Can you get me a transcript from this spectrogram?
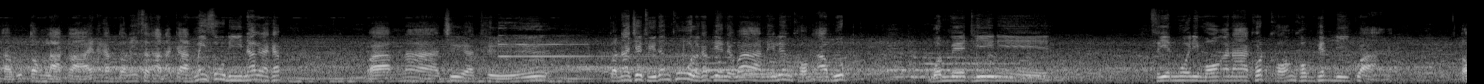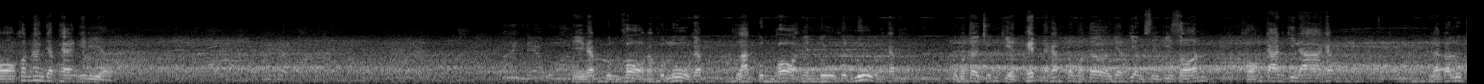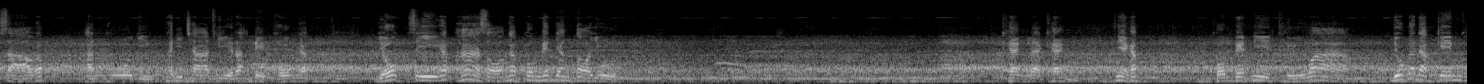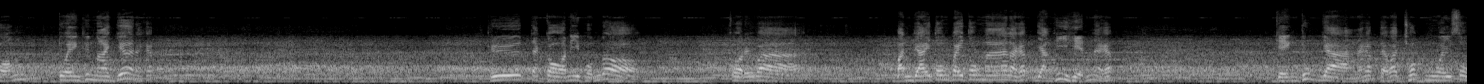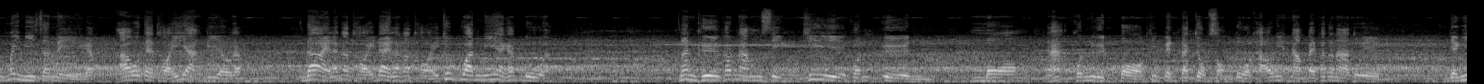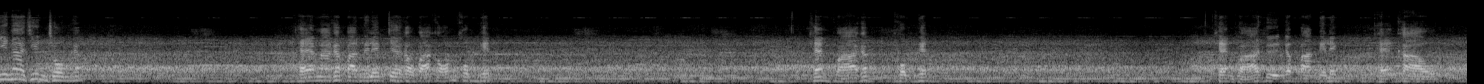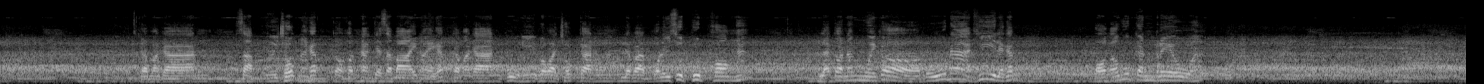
อาวุธต้องหลากหลายนะครับ ตอนนี้สถานการณ์ไม่สู้ดีนักนะครับ ความน่าเชื่อถือ ก็น่าเชื่อถือทั้งคู่แหละครับเพียงแต่ว่าในเรื่องของอาวุธ บนเวทีนี่เซียนมวยนี่มองอนาคตของคมเพชรดีกว่าครับ ต่อค่อนข้างจะแพงทีเดียว นี่ครับคุณพ่อกับคุณลูกครับ รักคุณพ่อเอ็นดูคุณลูกนะครับโปรโมเตอร์ชุนเกียรติเพชรนะครับโปรโมเตอร์ยอดเยี่ยมสี่ปีซ้อนของการกีฬาครับ แล้วก็ลูกสาวครับพันโทหญิงพนิชาธีระเดชพงครับ ยก 4 ครับ 5-2 ครับคมเพชรยังต่ออยู่ แข้งแรกแข้งเนี่ยครับคมเพชรนี่ถือว่า ยกระดับเกมของตัวเองขึ้นมาเยอะนะครับ คือแต่ก่อนนี่ผมก็ก็เรียกว่าบรรยายตรงไปตรงมาแหละครับ อย่างที่เห็นนะครับ เก่งทุกอย่างนะครับ แต่ว่าชกมวยทรงไม่มีเสน่ห์ครับ เอาแต่ถอยอย่างเดียวครับ ได้แล้วก็ถอยได้แล้วก็ถอยทุกวันนี้ครับดูครับนั่นคือเขานำสิ่งที่คนอื่นมองนะคนอื่นบอกที่เป็นกระจกสองตัวเขาเนี่ยนำไปพัฒนาตัวเอง อย่างนี้น่าชื่นชมครับ แทงมาครับปานเมเล็กเจอเข่าขวาของคมเพชร แข้งขวาครับคมเพชร แข้งขวาคืนครับปานเพชรเล็กแทงเข่ากรรมการสับมือชกนะครับ ก็ค่อนข้างจะสบายหน่อยครับ กรรมการคู่นี้เพราะว่าชกกันเรียกว่าบริสุทธิ์พุดพองฮะแล้วก็นักมวยก็รู้หน้าที่เลยครับ ออกอาวุธกันเร็วฮะ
